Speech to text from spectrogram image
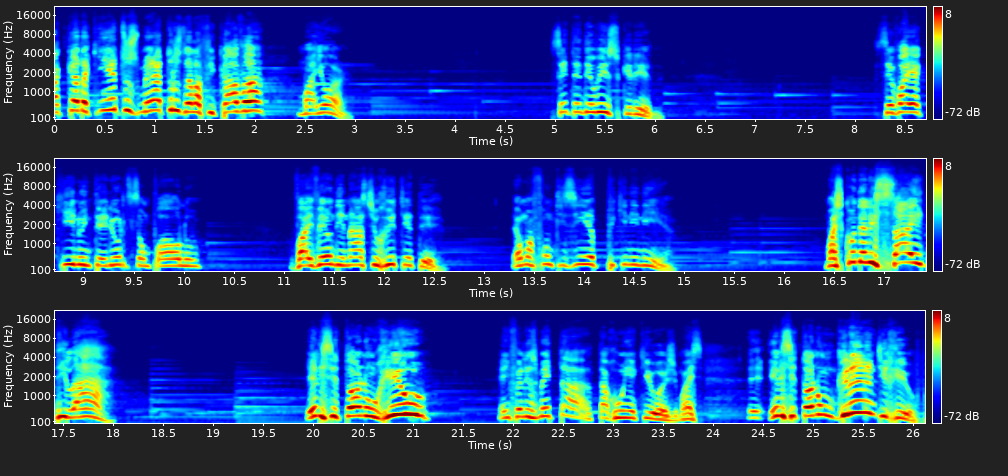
a cada 500 metros ela ficava maior. Você entendeu isso, querido? Você vai aqui no interior de São Paulo, vai ver onde nasce o rio Tietê. É uma fontezinha pequenininha. Mas quando ele sai de lá, ele se torna um rio. Infelizmente está tá ruim aqui hoje, mas ele se torna um grande rio.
